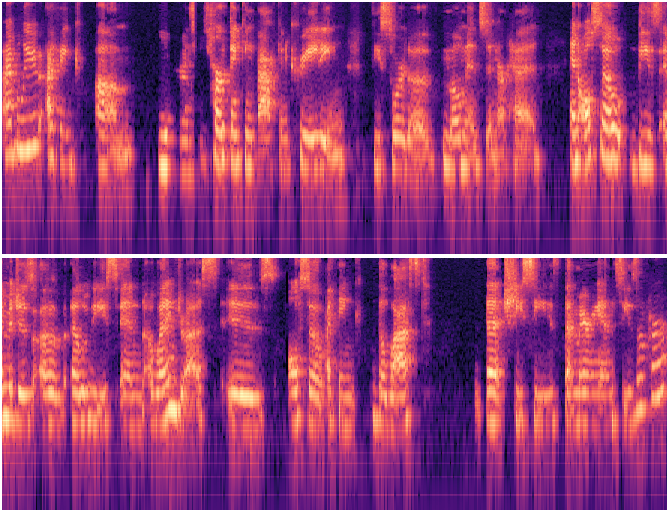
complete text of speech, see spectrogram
i believe i think um Yeah. it's her thinking back and creating these sort of moments in her head and also these images of eloise in a wedding dress is also i think the last that she sees that marianne sees of her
